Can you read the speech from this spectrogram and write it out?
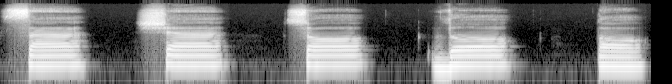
س ش ص ذ ط.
